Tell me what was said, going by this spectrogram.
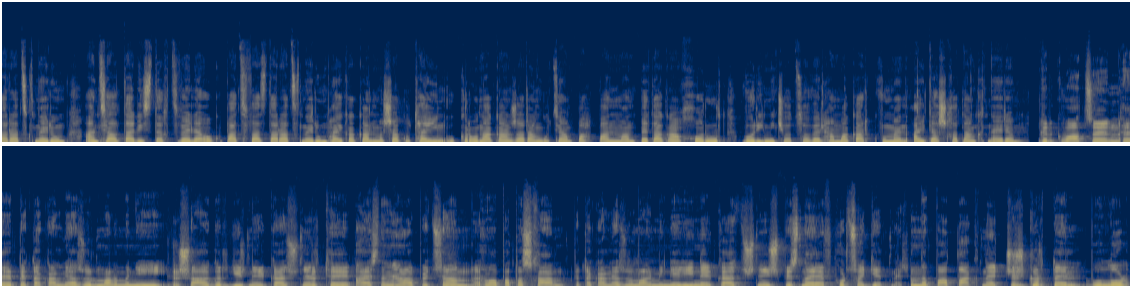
տարածքներում։ Անցյալ տարի ստեղծվել է օկուպացված տարածքներում հայկական մշակութային ու կրոնական ժառանգության պահպանման պետական խորհուրդ, որի միջոցով էլ համակարգվում են այդ աշխատանքները։ Գրկված են թե պետական լիազոր մարմնի շահագրգիռ ներկայացնել, թե Հայաստանի Հայաստանի Հանրապետության համապատասխան պետական լիազոր մարմինների ներկայացուցիչներ, ինչպես նաև փորձագետներ։ Նպատակն է ճշգրտել բոլոր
